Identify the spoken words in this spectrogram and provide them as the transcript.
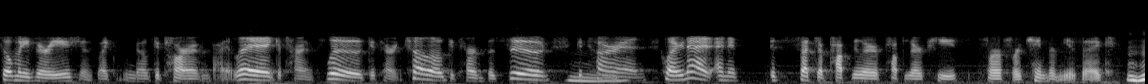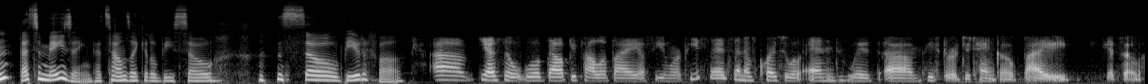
so many variations, like you know, guitar and violin, guitar and flute, guitar and cello, guitar and bassoon, mm. guitar and clarinet, and it's it's such a popular popular piece for for chamber music. Mm-hmm. That's amazing. That sounds like it'll be so so beautiful. Um, yeah, so we'll that'll be followed by a few more pieces, and of course we'll end with um, Histoire du Tango by Piazzolla.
